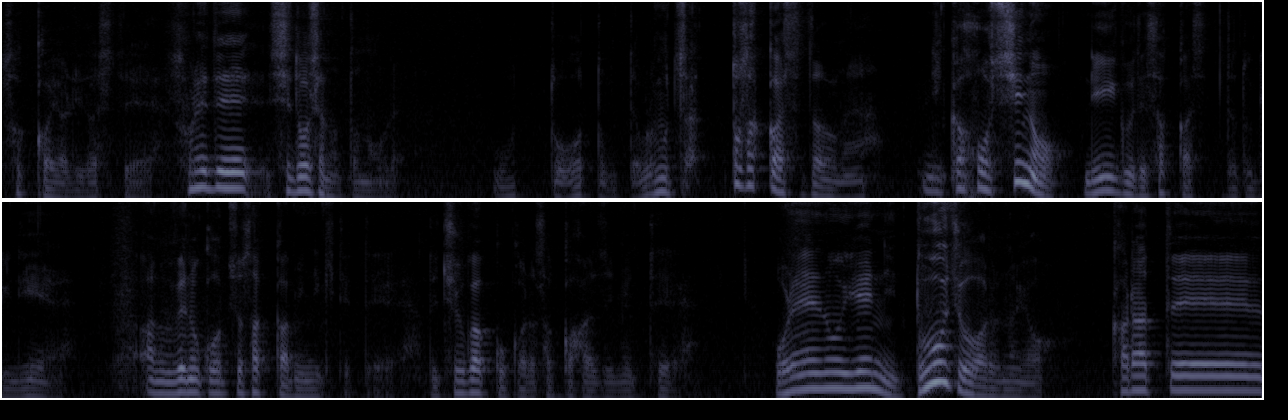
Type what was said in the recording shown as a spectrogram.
サッカーやりだしてそれで指導者になったの俺。おっとおっと思って。俺もずっとサッカーしてたのね。二カ保市のリーグでサッカーしてた時にあの上の子ちサッカー見に来ててで中学校からサッカー始めて俺の家に道場あるのよ。空手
